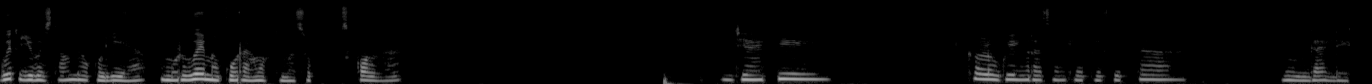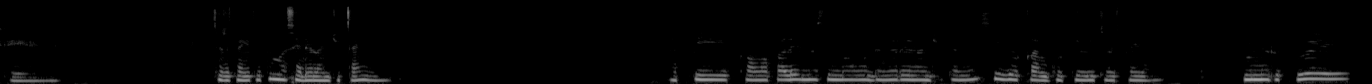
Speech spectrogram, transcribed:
gue 17 tahun udah kuliah umur gue emang kurang waktu masuk sekolah jadi kalau gue ngerasain Pevita, enggak deh kayaknya. Cerita itu tuh masih ada lanjutannya. Tapi kalau kalian masih mau dengerin lanjutannya sih bakal gue pilih cerita yang menurut gue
